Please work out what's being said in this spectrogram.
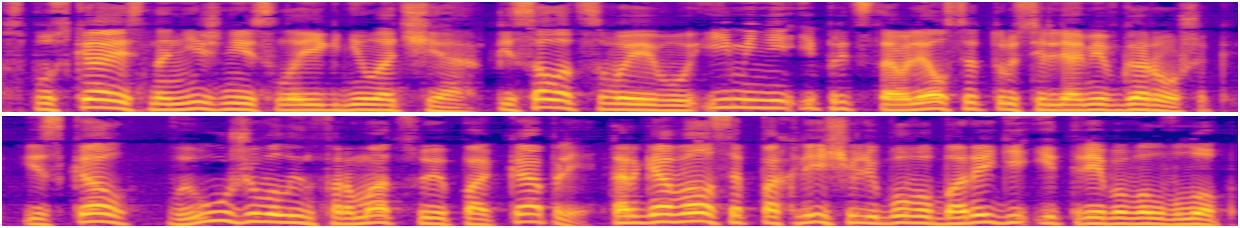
спускаясь на нижние слои гнилача, писал от своего имени и представлялся труселями в горошек. Искал, выуживал информацию по капле, торговался похлеще любого барыги и требовал в лоб.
